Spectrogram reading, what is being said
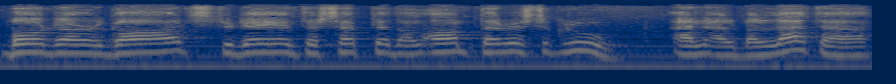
Border guards today intercepted an armed terrorist group in Al Balata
